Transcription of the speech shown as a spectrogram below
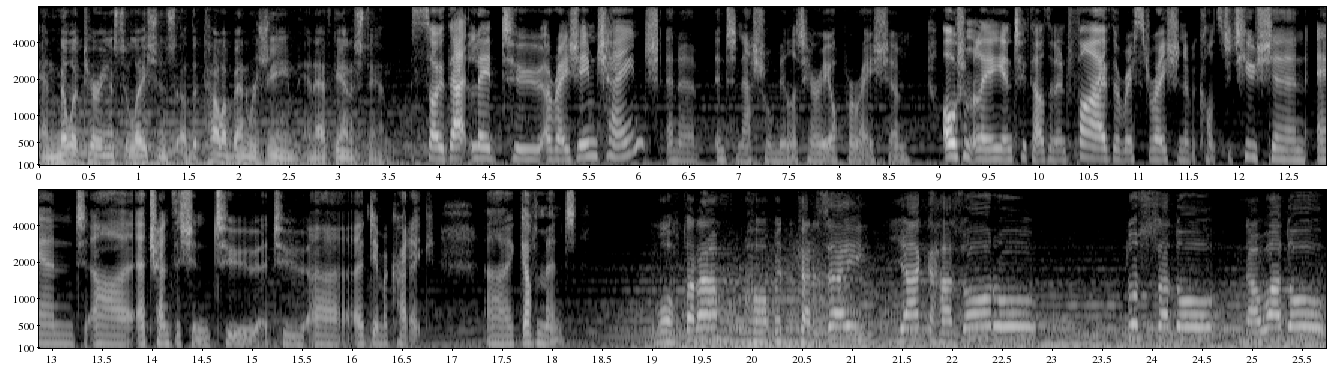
and military installations of the Taliban regime in Afghanistan. So that led to a regime change and an international military operation. Ultimately, in 2005, the restoration of a constitution and uh, a transition to, to uh, a democratic uh, government. محترم حامد کرزی یک هزار و دوصد و نود و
